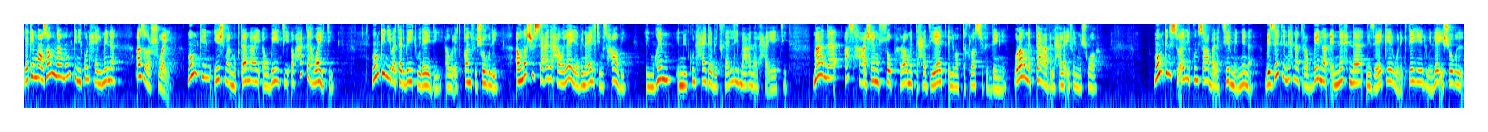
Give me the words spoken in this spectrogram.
لكن معظمنا ممكن يكون حلمنا أصغر شوية. ممكن يشمل مجتمعي أو بيتي أو حتى هوايتي. ممكن يبقى تربية ولادي أو الإتقان في شغلي أو نشر السعادة حواليا بين عيلتي وصحابي. المهم إنه يكون حاجة بتخلي معنى لحياتي معنى أصحى عشانه الصبح رغم التحديات اللي ما بتخلصش في الدنيا ورغم التعب اللي هلاقيه في المشوار. ممكن السؤال يكون صعب على كتير مننا بالذات إن إحنا اتربينا إن إحنا نذاكر ونجتهد ونلاقي شغل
